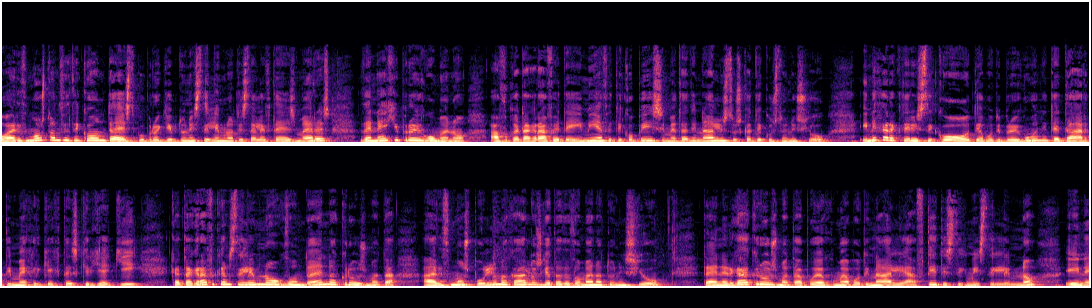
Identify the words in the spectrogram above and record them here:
Ο αριθμός των θετικών τεστ που προκύπτουν στη Λίμνο τις τελευταίες μέρες δεν έχει προηγούμενο, αφού καταγράφεται η μία θετικοποίηση μετά την άλλη στους κατοίκους του νησιού. Είναι χαρακτηριστικό ότι από την προηγούμενη Τετάρτη μέχρι και χτες Κυριακή καταγράφηκαν στη Λίμνο 81 κρούσματα, αριθμός πολύ μεγάλος για τα δεδομένα του νησιού. Τα ενεργά κρούσματα που έχουμε από την άλλη αυτή τη στιγμή στη Λίμνο είναι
